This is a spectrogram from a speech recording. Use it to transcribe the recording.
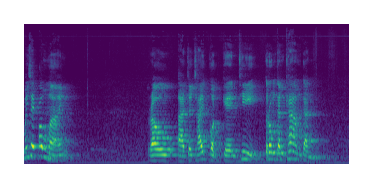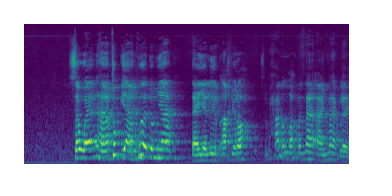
ไม่ใช่เป้าหมาย เราอาจจะใช้กฎเกณฑ์ที่ตรงกันข้ามกันแสวงหาทุกอย่างเพื่อดุนยาแต่อย่าลืมอาคิรอสุบฮานัลลอฮ์มันน่าอายมากเลย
